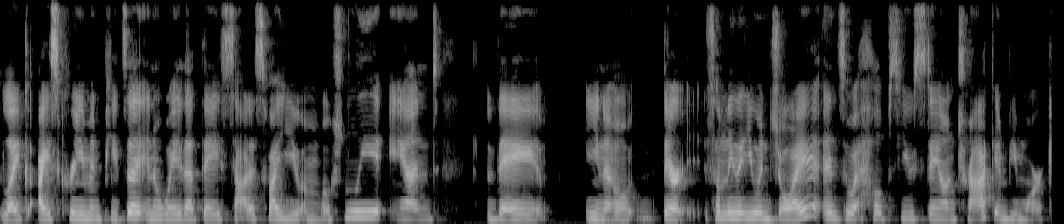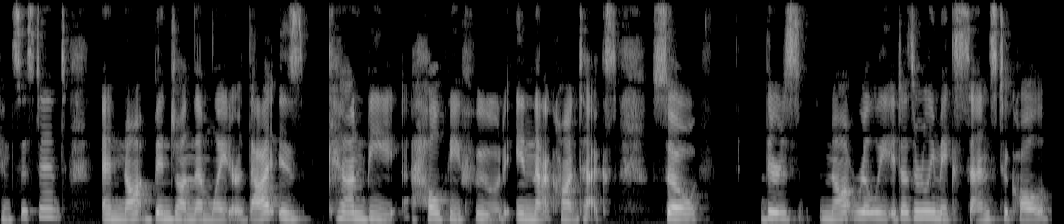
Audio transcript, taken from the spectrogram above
like ice cream and pizza, in a way that they satisfy you emotionally and they you know they're something that you enjoy and so it helps you stay on track and be more consistent and not binge on them later. That is can be healthy food in that context. So there's not really it doesn't really make sense to call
